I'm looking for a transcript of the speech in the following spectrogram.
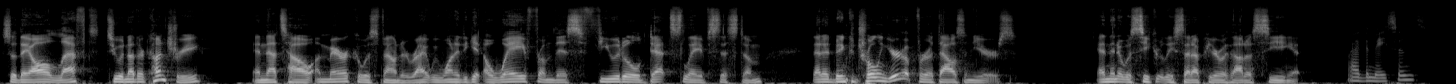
So they all left to another country. And that's how America was founded, right? We wanted to get away from this feudal debt slave system that had been controlling Europe for a thousand years. And then it was secretly set up here without us seeing it. By the Masons?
